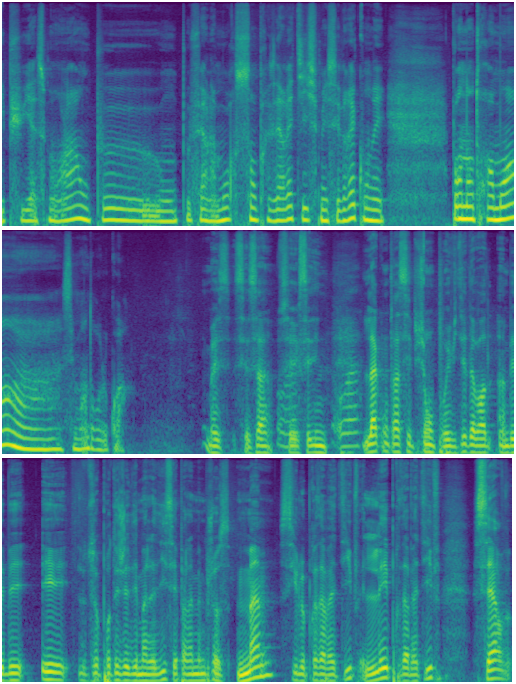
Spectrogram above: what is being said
Et puis à ce moment-là, on peut, on peut faire l'amour sans préservatif. Mais c'est vrai qu'on est. Pendant trois mois, euh, c'est moins drôle, quoi. Ouais, c'est- c'est ça, c'est Ouais. Céline. Ouais. La contraception pour éviter d'avoir un bébé et de se protéger des maladies, c'est pas la même chose. Même si le préservatif, les préservatifs servent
